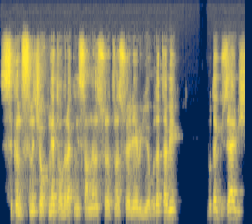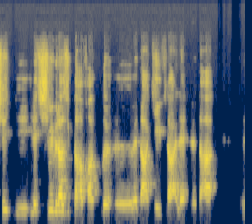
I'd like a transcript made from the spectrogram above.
sıkıntısını çok net olarak insanların suratına söyleyebiliyor. Bu da tabii bu da güzel bir şey. E, iletişimi birazcık daha farklı ve daha keyifli hale daha e,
